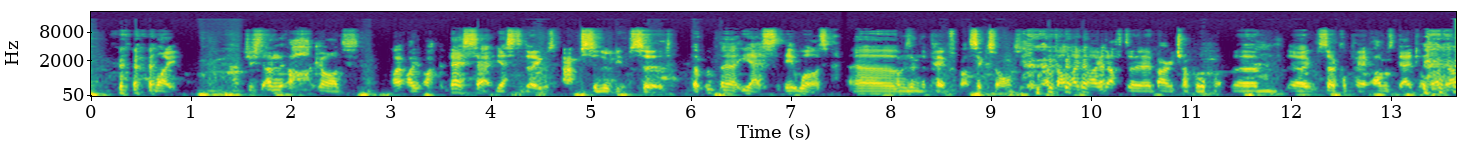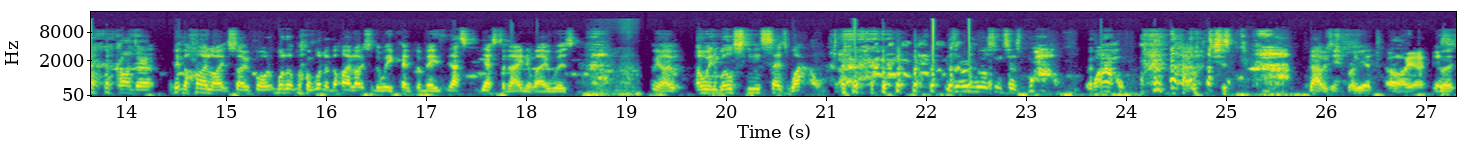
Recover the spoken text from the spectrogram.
met. Like, just and oh god, I, I, I, their set yesterday was absolutely absurd. Uh, yes, it was. I was Um, in the pit for about six songs. I, di- I died after Barry Chuckle, um, uh, Circle Pit. I was dead. I was like, no, can't do it. I think the highlight so far, one of, one of the highlights of the weekend for me, that's yesterday anyway, was you know Owen Wilson says "Wow." Owen Wilson says, "Wow, wow." that was just that was just brilliant. Oh yeah, yes.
